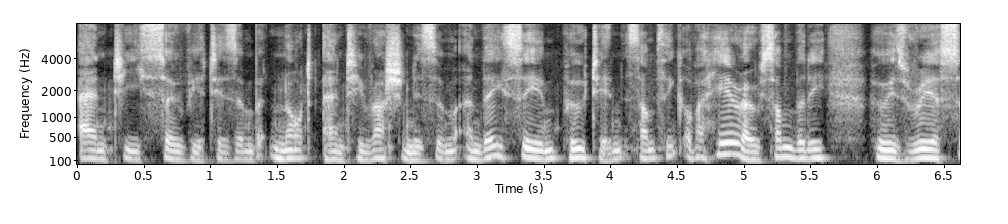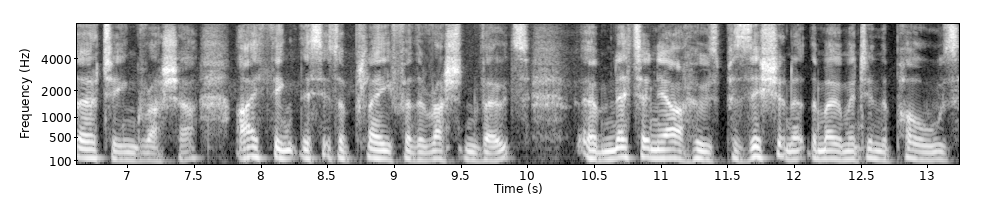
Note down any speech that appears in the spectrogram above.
anti Sovietism, but not anti Russianism. And they see in Putin something of a hero, somebody who is reasserting Russia. I think this is a play for the Russian votes. Um, Netanyahu's position at the moment in the polls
